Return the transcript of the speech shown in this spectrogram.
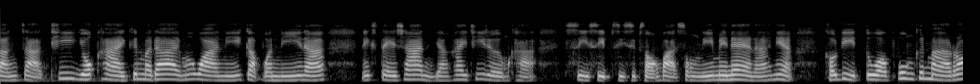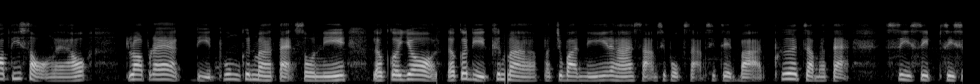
หลังจากที่ยกไฮขึ้นมาได้เมื่อวานนี้กับวันนี้นะ Next Station ยังให้ที่เดิมค่ะ 40-42 บาททรงนี้ไม่แน่นะ เนี่ยเขาดีดตัวพุ่งขึ้นมารอบที่ 2 แล้ว รอบแรกดีดพุ่งขึ้นมาแตะโซนนี้ แล้วก็ย่อแล้วก็ดีดขึ้นมาปัจจุบันนี้นะคะ36-37 บาท เพื่อจะมาแตะ 40-42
